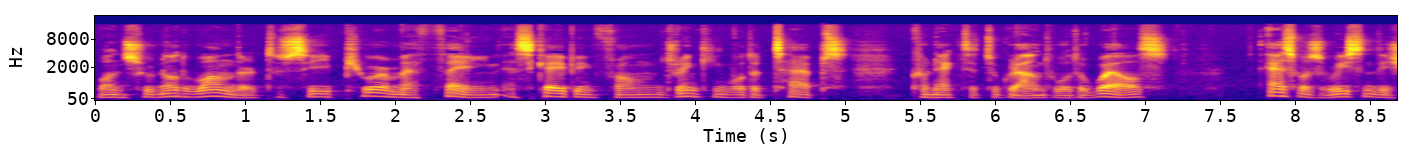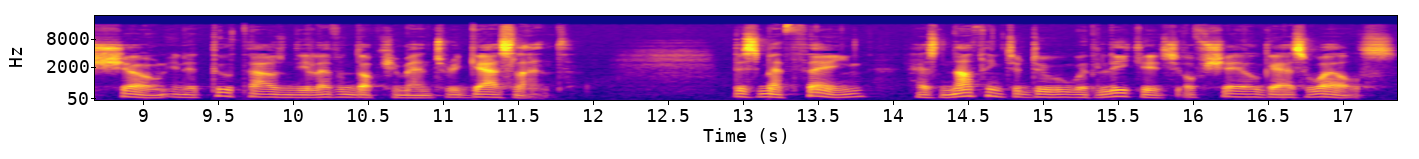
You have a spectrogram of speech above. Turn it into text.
one should not wonder to see pure methane escaping from drinking water taps connected to groundwater wells, as was recently shown in the 2011 documentary Gasland. This methane has nothing to do with leakage of shale gas wells.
